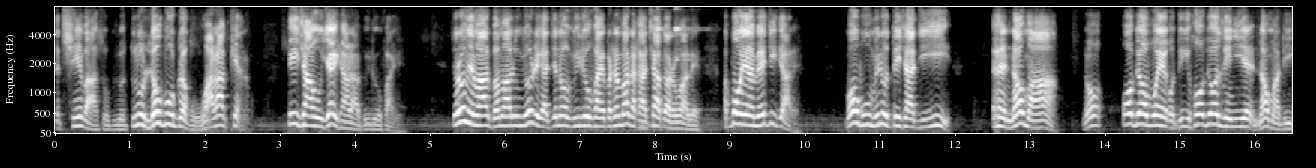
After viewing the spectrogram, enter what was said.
သချင်းပါဆိုပြီးတော့သူတို့လှုပ်ဖို့အတွက်ကိုဝါရဖြန့်တော့တေချာကိုရိုက်ထားတာဗီဒီယိုဖိုင်ကျွန်တော်မြန်မာဗမာလူမျိုးတွေကကျွန်တော်ဗီဒီယိုဖိုင်ပထမတစ်ခါချပြတော့ကလည်းအပေါ်ယံပဲကြည့်ကြတယ်မဟုတ်ဘူးမင်းတို့တေချာကြည့်အဲနောက်မှာနော်ဟောပြောပွဲကိုဒီဟောပြောစဉ်ကြီးရဲ့နောက်မှာဒီ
